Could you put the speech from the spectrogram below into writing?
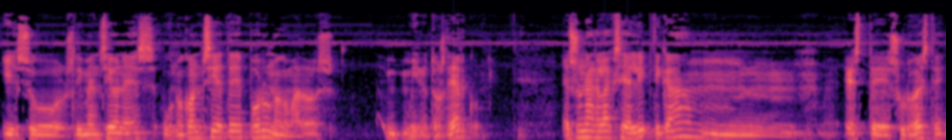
y sus dimensiones 1,7 por 1,2 minutos de arco. Es una galaxia elíptica mm, este-suroeste.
